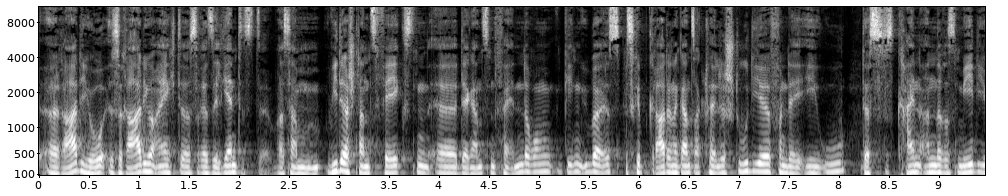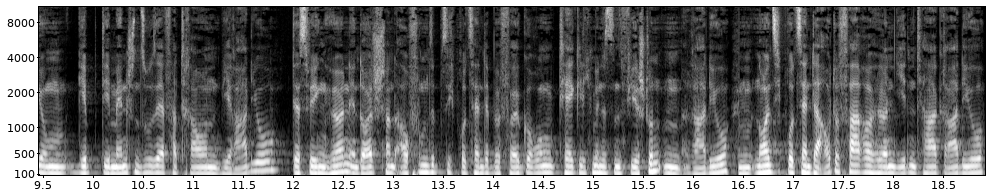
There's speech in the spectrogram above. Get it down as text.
Radio ist Radio eigentlich das resilienteste, was am widerstandsfähigsten äh, der ganzen Veränderung gegenüber ist. Es gibt gerade eine ganz aktuelle Studie von der EU, dass es kein anderes Medium gibt, dem Menschen so sehr vertrauen wie Radio. Deswegen hören in Deutschland auch 75 Prozent der Bevölkerung täglich mindestens vier Stunden Radio. 90 Prozent der Autofahrer hören jeden Tag Radio.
